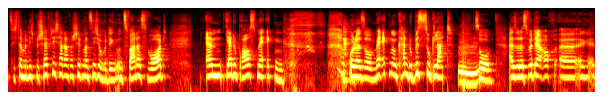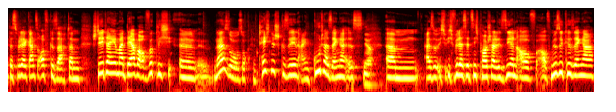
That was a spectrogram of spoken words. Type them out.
sich damit nicht beschäftigt hat, dann versteht man es nicht unbedingt. Und zwar das Wort, ähm, ja, du brauchst mehr Ecken. oder so. Mehr Ecken und Kanten, du bist zu glatt. Mhm. So. Also das wird ja auch, äh, das wird ja ganz oft gesagt. Dann steht da jemand, der aber auch wirklich, äh, ne, so, so technisch gesehen ein guter Sänger ist. Ja. Ähm, also ich, ich will das jetzt nicht pauschalisieren auf, auf Musical-Sänger,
